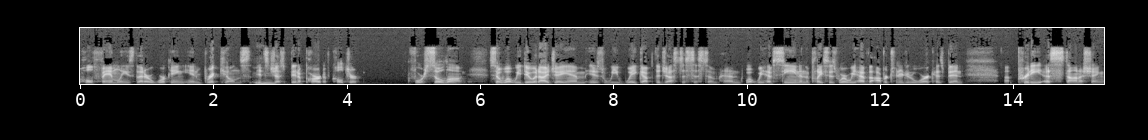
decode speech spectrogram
whole families that are working in brick kilns. Mm-hmm. It's just been a part of culture for so long. So what we do at IJM is we wake up the justice system and what we have seen in the places where we have the opportunity to work has been uh, pretty astonishing.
